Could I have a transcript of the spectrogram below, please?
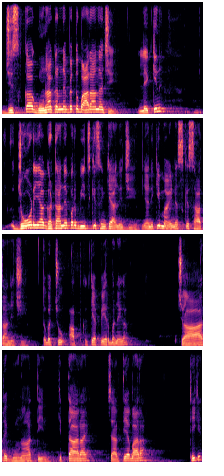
जिसका गुणा करने पे तो बारह आना चाहिए। लेकिन जोड़ या घटाने पर बीच की संख्या आनी चाहिए, यानी कि माइनस के साथ आनी चाहिए। तो बच्चों, आपका क्या पेयर बनेगा? चार गुणा तीन, कितना आ रहा है? चार तिया बारह, ठीक है?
